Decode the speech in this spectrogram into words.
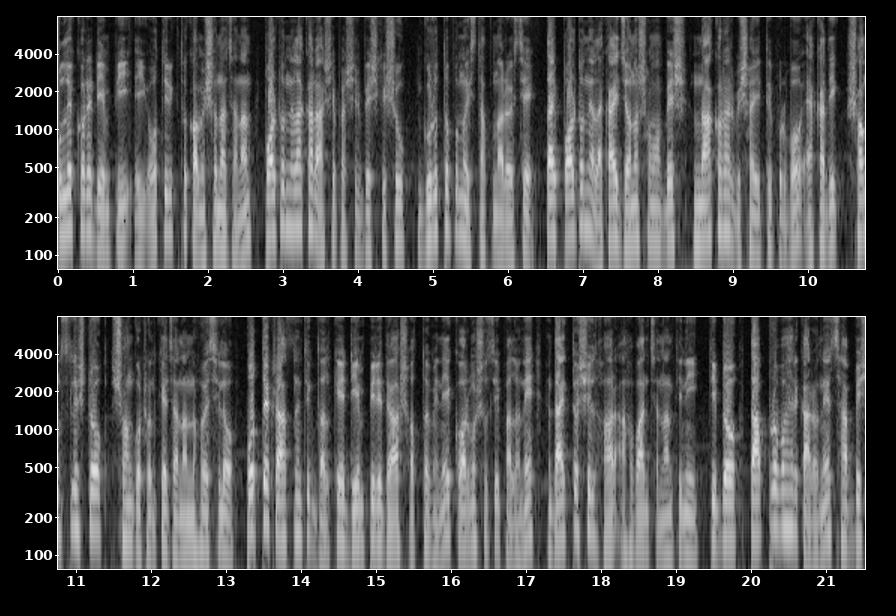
উল্লেখ করে ডিএমপি এই অতিরিক্ত কমিশনার জানান, পল্টন এলাকার আশেপাশের বেশ কিছু গুরুত্বপূর্ণ স্থাপনা রয়েছে। তাই পল্টন এলাকায় জনসমাবেশ না করার বিষয়ে ইতিপূর্ব একাধিক সংশ্লিষ্ট সংগঠনকে জানানো হয়েছিল। প্রত্যেক রাজনৈতিক দলকে ডিএমপির দেওয়া সত্য মেনে কর্মসূচি পালনে দায়িত্বশীল হওয়ার আহ্বান জানান তিনি। তীব্র তাপপ্রবাহের কারণে ছাব্বিশ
